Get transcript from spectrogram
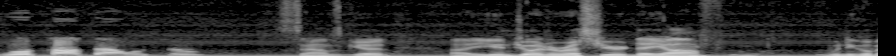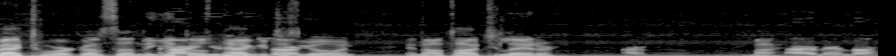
we'll top that one soon. Sounds good. Uh, you enjoy the rest of your day off when you go back to work on Sunday, get those packages too, going, and I'll talk to you later. All right. Bye. All right, man. Bye.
